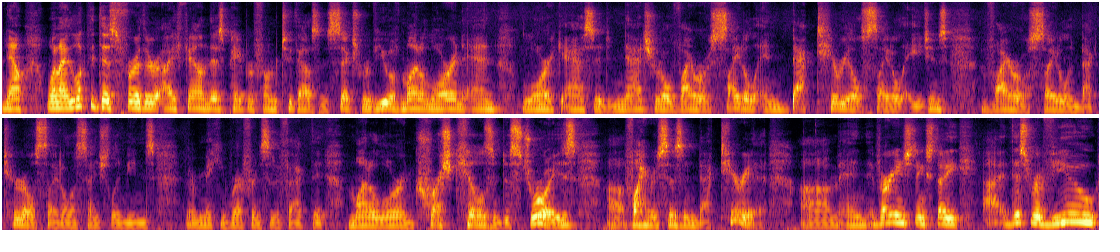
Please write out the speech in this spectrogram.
Now, when I looked at this further, I found this paper from 2006, Review of Monolaurin and Lauric Acid Natural Virucidal and Bactericidal Agents. Virucidal and bactericidal essentially means they're making reference to the fact that monolaurin crush, kills, and destroys uh, viruses and bacteria. Um, and a very interesting study. Uh, this review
